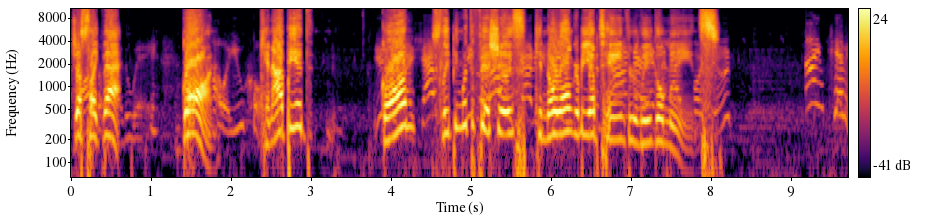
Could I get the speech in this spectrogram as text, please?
just like that. Gone. Cannot be gone. Sleeping with the fishes can no longer be obtained through legal means. I'm Timmy.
